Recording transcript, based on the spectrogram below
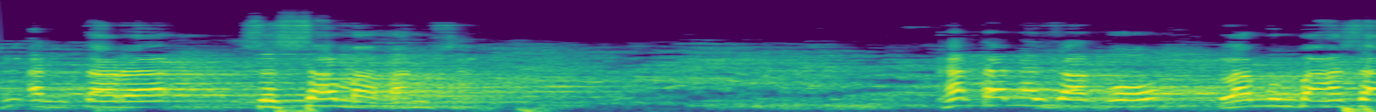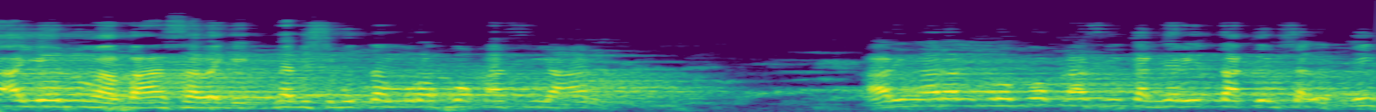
di antara sesama manusia. Kata nazago, lamun bahasa ayeuna mah bahasa lagi na disebutna provokasian. Ari ngaran provokasi kan nyaritakeun saeutik,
